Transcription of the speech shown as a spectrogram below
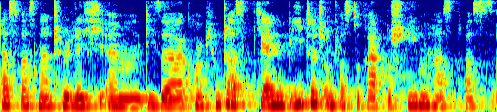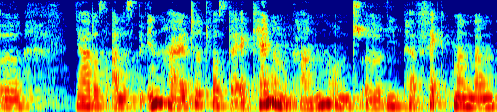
das, was natürlich ähm, dieser Computerscan bietet und was du gerade beschrieben hast, was äh, ja das alles beinhaltet, was der erkennen kann und äh, wie perfekt man dann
